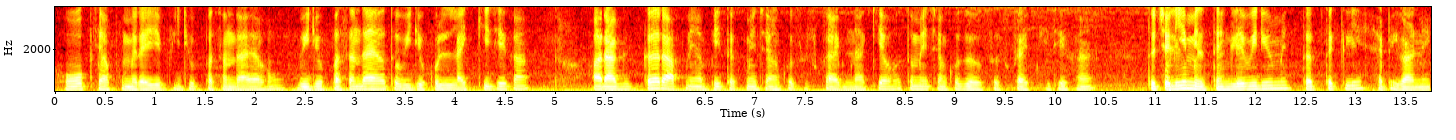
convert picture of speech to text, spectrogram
होप कि आपको मेरा ये वीडियो पसंद आया हो। वीडियो पसंद आया हो तो वीडियो को लाइक कीजिएगा। और अगर आपने अभी तक मेरे चैनल को सब्सक्राइब ना किया हो तो मेरे चैनल को ज़रूर सब्सक्राइब कीजिएगा। तो चलिए मिलते हैं अगले वीडियो में। तब तक के लिए हैप्पी गार्डनिंग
